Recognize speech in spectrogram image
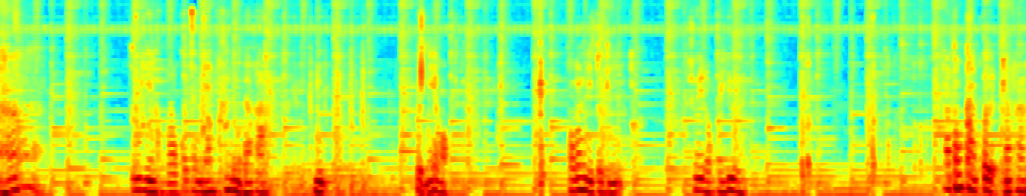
อ่าตู้เย็นของเราก็จะแน่นขึ้นนะคะนี่เปิดไม่ออก เพราะมันมีตัวนี้ช่วยล็อกไว้อยู่ ถ้าต้องการเปิดนะคะ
